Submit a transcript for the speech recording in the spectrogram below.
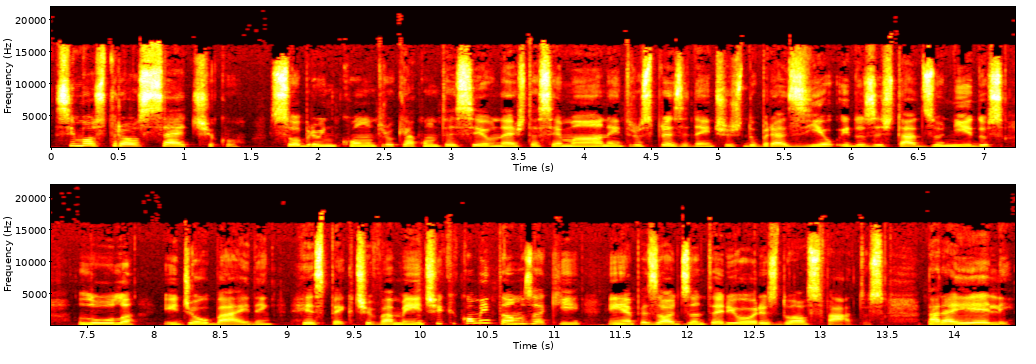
se mostrou cético sobre o encontro que aconteceu nesta semana entre os presidentes do Brasil e dos Estados Unidos, Lula e Joe Biden, respectivamente, que comentamos aqui em episódios anteriores do Aos Fatos. Para ele,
